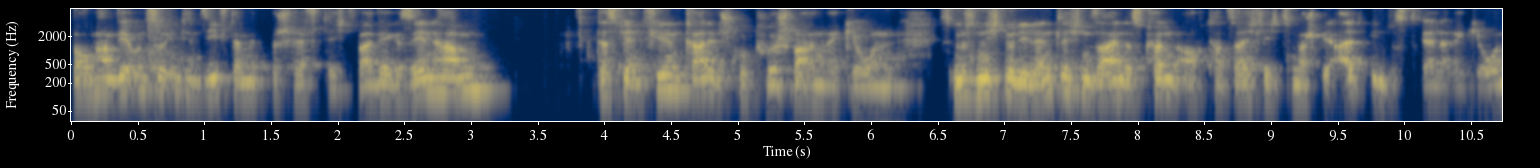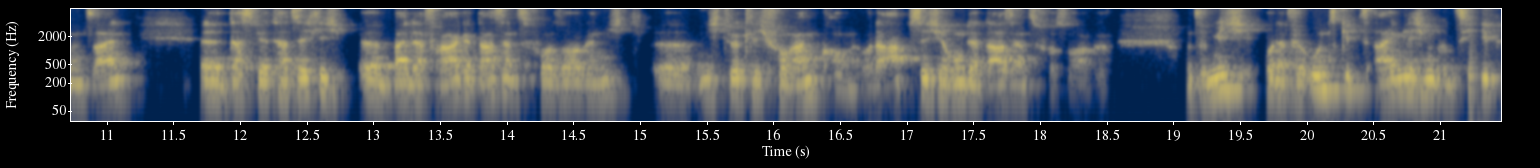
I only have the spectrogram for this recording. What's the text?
Warum haben wir uns so intensiv damit beschäftigt? Weil wir gesehen haben, dass wir in vielen, gerade in strukturschwachen Regionen, es müssen nicht nur die ländlichen sein, das können auch tatsächlich zum Beispiel altindustrielle Regionen sein, äh, dass wir tatsächlich äh, bei der Frage Daseinsvorsorge nicht, äh, nicht wirklich vorankommen oder Absicherung der Daseinsvorsorge. Und für mich oder für uns gibt es eigentlich im Prinzip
